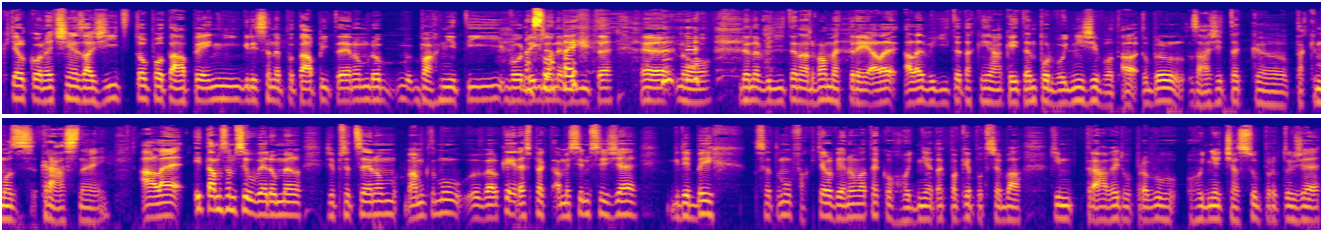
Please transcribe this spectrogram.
chtěl konečně zažít to potápění, kdy se nepotápíte jenom do bahnitý vody, kde nevidíte, eh, no, kde nevidíte na dva metry, ale, ale vidíte taky nějaký ten podvodní život. A to byl zážitek eh, taky moc krásný. Ale i tam jsem si uvědomil, že přece jenom mám k tomu velký respekt a myslím si, že kdybych se tomu fakt chtěl věnovat jako hodně, tak pak je potřeba tím trávit opravdu hodně času, protože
